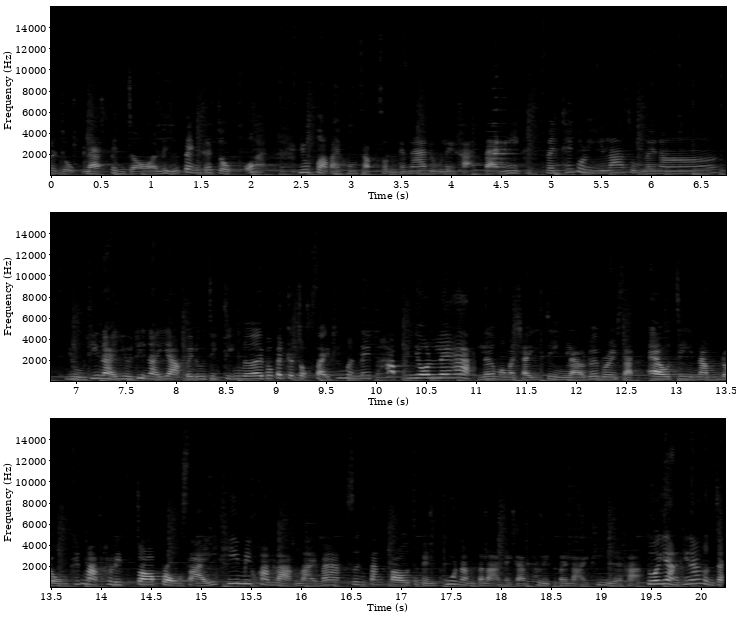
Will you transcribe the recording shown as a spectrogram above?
กระจกและเป็นจอหรือเป็นกระจก โอ้ยยุคต่อไปคงสับสนกันหน้าดูเลยค่ะ แต่นี่เป็นเทคโนโลยีล่าสุดเลยนะ อยู่ที่ไหนอยู่ที่ไหนอยากไปดูจริง ๆ เลย เพราะเป็นกระจกใสที่เหมือนในภาพยนตร์เลยค่ะ เริ่มเอามาใช้จริงแล้วด้วยบริษัท LG นำโด่งขึ้นมาผลิตจอโปร่งใสที่มีความหลากหลายมาก ซึ่งตั้งเป้าจะเป็นผู้นำตลาดในการผลิตไปหลายที่เลยค่ะ ตัวอย่างที่น่าสนใจ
